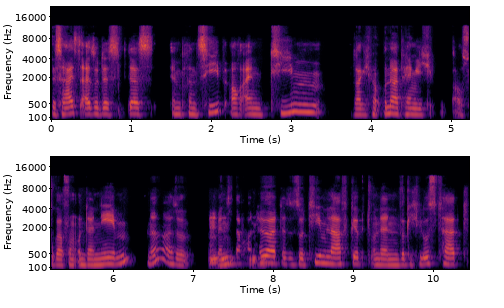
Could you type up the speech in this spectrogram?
Das heißt also, dass, dass im Prinzip auch ein Team, sage ich mal, unabhängig auch sogar vom Unternehmen, ne? also mhm. wenn es davon mhm. hört, dass es so Team Love gibt und dann wirklich Lust hat,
